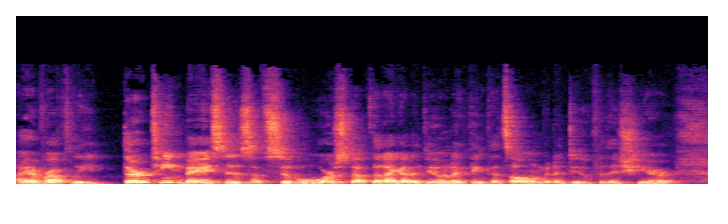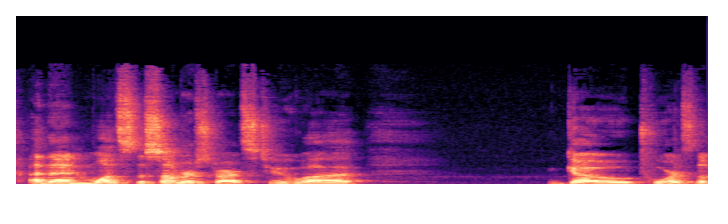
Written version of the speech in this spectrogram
I have roughly 13 bases of Civil War stuff that I got to do, and I think that's all I'm going to do for this year. And then once the summer starts to uh, go towards the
